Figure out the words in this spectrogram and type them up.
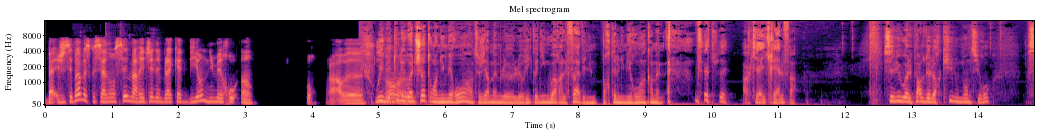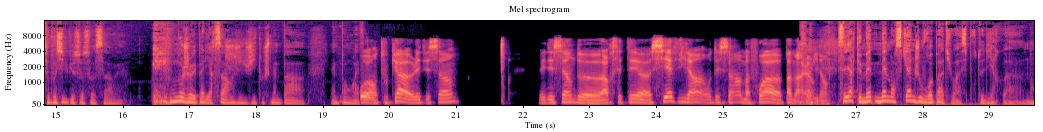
Bah je sais pas parce que c'est annoncé Mary Jane et Black Cat Beyond numéro 1. Bon, alors euh, oui, mais tous les euh, one shots ont un numéro 1. Tu veux dire même le, le Reckoning War Alpha avait une portée le numéro 1 quand même. alors qui a écrit Alpha. Celui où elle parle de leur cul nous demande Suro. C'est possible que ce soit ça, ouais. non, je vais pas lire ça. Hein. J'y touche même pas, même pas en rêve. Oh, en tout cas, euh, les dessins, les dessins de alors c'était euh, CF vilain au dessin ma foi euh, pas mal hein. c'est-à-dire que même, même en scan j'ouvre pas tu vois c'est pour te dire quoi non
